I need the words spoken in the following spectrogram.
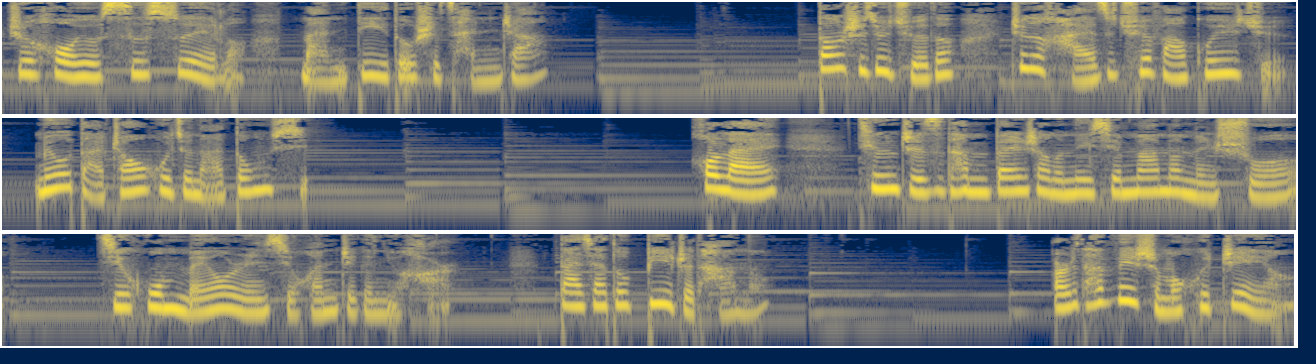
之后又撕碎了，满地都是残渣。当时就觉得这个孩子缺乏规矩，没有打招呼就拿东西。后来听侄子他们班上的那些妈妈们说，几乎没有人喜欢这个女孩，大家都避着她呢。而她为什么会这样，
